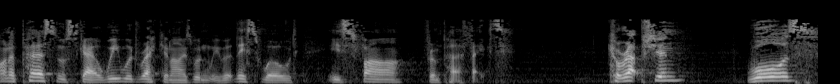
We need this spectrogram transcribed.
on a personal scale, we would recognize, wouldn't we, that this world is far from perfect. Corruption, wars,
